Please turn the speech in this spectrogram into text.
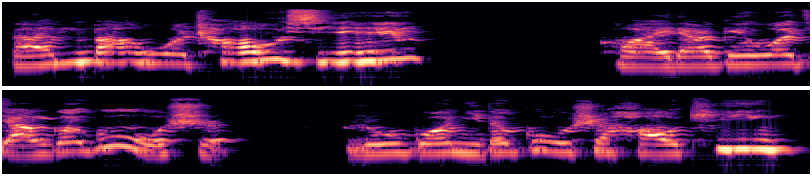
敢把我吵醒？”快点给我讲个故事！如果你的故事好听，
